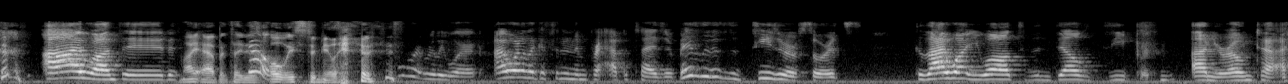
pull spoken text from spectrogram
I wanted. My appetite is always stimulated. How would it really work? I wanted like a synonym for appetizer. Basically, this is a teaser of sorts. Because I want you all to then delve deep on your own time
